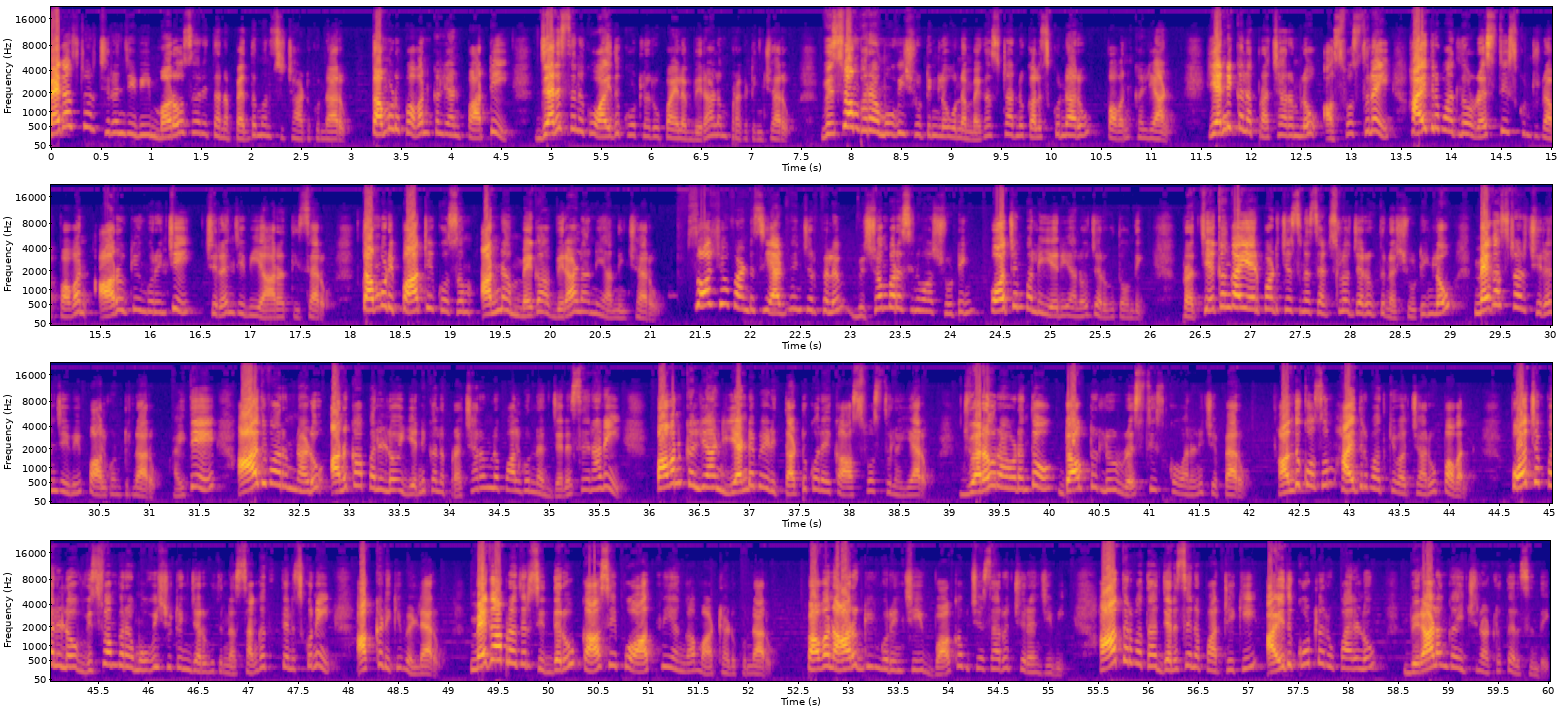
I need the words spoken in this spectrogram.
Megastar Chiranjeevi మరోసారి తన పెద్ద మనసు చాటుకున్నారు. తమ్ముడు పవన్ కళ్యాణ్ పార్టీ జనసేనకు ఐదు కోట్ల రూపాయల విరాళం ప్రకటించారు. విశ్వంభర మూవీ షూటింగ్లో ఉన్న మెగాస్టార్ను కలుసుకున్నారు పవన్ కళ్యాణ్. ఎన్నికల ప్రచారంలో అస్వస్థులై హైదరాబాద్లో రెస్ట్ తీసుకుంటున్న పవన్ ఆరోగ్యం గురించి చిరంజీవి ఆరా తీశారు. తమ్ముడి పార్టీ కోసం అన్న మెగా విరాళాన్ని అందించారు. Socio fantasy adventure film Vishwambhara cinema shooting Pochampally ఏరియాలో జరుగుతోంది. ప్రత్యేకంగా ఏర్పాటు చేసిన సెట్స్లో జరుగుతున్న షూటింగ్లో మెగాస్టార్ చిరంజీవి పాల్గొంటున్నారు. అయితే ఆదివారం నాడు అనకాపల్లిలో ఎన్నికల ప్రచారంలో పాల్గొన్న జనసేనాని పవన్ కళ్యాణ్ ఎండవేడి తట్టుకోలేక అస్వస్థులయ్యారు. జ్వరం రావడంతో డాక్టర్లు రెస్ట్ తీసుకోవాలని చెప్పారు. అందుకోసం హైదరాబాద్కి వచ్చారు పవన్. పోచంపల్లిలో విశ్వంబర మూవీ షూటింగ్ జరుగుతున్న సంగతి తెలుసుకుని అక్కడికి వెళ్ళారు మెగా బ్రదర్స్ ఇద్దరూ కాసేపు ఆత్మీయంగా మాట్లాడుకున్నారు. పవన్ ఆరోగ్యం గురించి వాకప్ చేశారు చిరంజీవి. ఆ తర్వాత జనసేన పార్టీకి ఐదు కోట్ల రూపాయలను విరాళంగా ఇచ్చినట్లు తెలిసింది.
